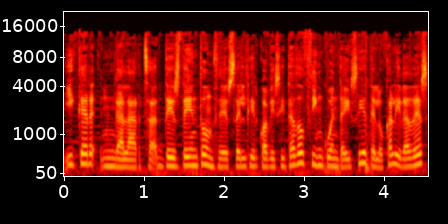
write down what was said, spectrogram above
Iker Galarcha. Desde entonces, el circo ha visitado 57 localidades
